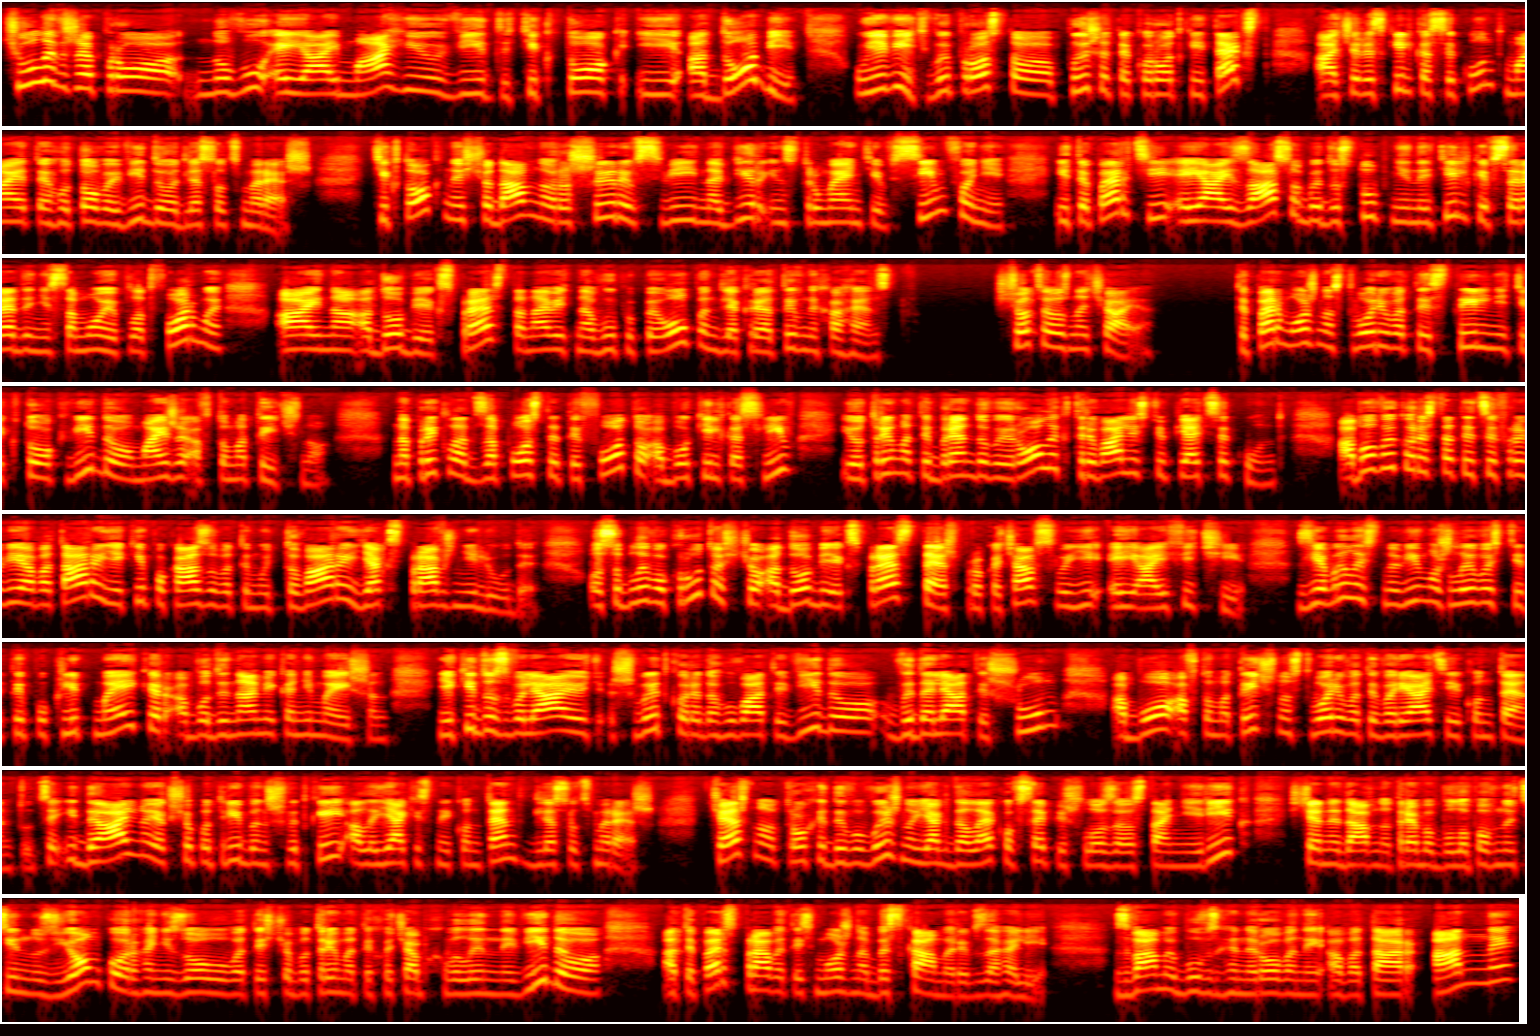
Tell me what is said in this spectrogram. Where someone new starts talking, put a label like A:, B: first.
A: Чули вже про нову AI магію від TikTok і Adobe? Уявіть, ви просто пишете короткий текст, а через кілька секунд маєте готове відео для соцмереж. TikTok нещодавно розширив свій набір інструментів Symfony, і тепер ці AI засоби доступні не тільки всередині самої платформи, а й на Adobe Express та навіть на WPP Open для креативних агентств. Що це означає? Тепер можна створювати стильні TikTok відео майже автоматично. Наприклад, запостити фото або кілька слів і отримати брендовий ролик тривалістю 5 секунд, або використати цифрові аватари, які показуватимуть товари як справжні люди. Особливо круто, що Adobe Express теж прокачав свої AI фічі. З'явились нові можливості типу Clipmaker або Dynamic Animation, які дозволяють швидко редагувати відео, видаляти шум або автоматично створювати варіації контенту. Це ідеально, якщо потрібен швидкий, але якісний контент для соцмереж. Чесно, трохи дивовижно, як далеко все пішло за останній рік. Ще недавно треба було повноцінну зйомку організовувати, щоб отримати хоча б хвилинне відео. А тепер справитись можна без камери взагалі. З вами був згенерований аватар Анни.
